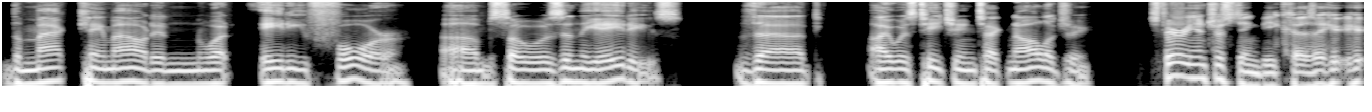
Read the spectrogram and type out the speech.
the Mac came out in what 84 um, so it was in the 80s that I was teaching technology it's very interesting because I,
